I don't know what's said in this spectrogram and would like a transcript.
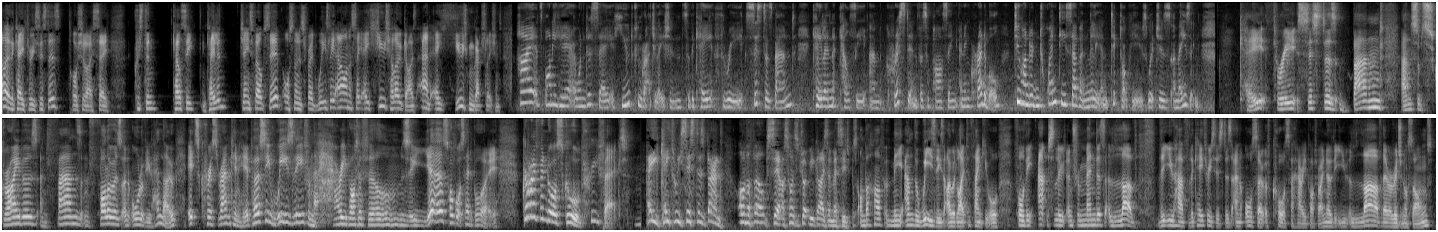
Hello, the K3 sisters, or should I say, Kristen, Kelsey, and Kaylen. James Phelps here, also known as Fred Weasley, and I want to say a huge hello, guys, and a huge congratulations. Hi, it's Bonnie here. I wanted to say a huge congratulations to the K3 Sisters Band, Kaylen, Kelsey, and Kristen for surpassing an incredible 227 million TikTok views, which is amazing. K3 Sisters Band and subscribers and fans and followers and all of you. Hello, it's Chris Rankin here, Percy Weasley from the Harry Potter films. Yes, Hogwarts head boy. Gryffindor School Prefect. Hey, K3 Sisters Band! Oliver Phelps here. I just wanted to drop you guys a message. On behalf of me and the Weasleys, I would like to thank you all for the absolute and tremendous love that you have for the K3 Sisters and also, of course, for Harry Potter. I know that you love their original songs.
